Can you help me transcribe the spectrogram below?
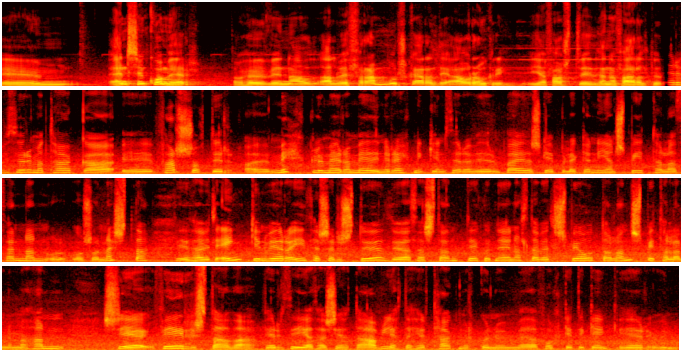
Um, enn sem komið er þá höfum við náð alveg fram úr skarandi árangri í að fást við þennan faraldur. Þegar við þurfum að taka e, farsóttir e, miklu meira með inn í reikningin þegar við erum bæða skeipulegja nýjan spítala þennan og, og svo næsta því það vil enginn vera í þessari stöðu að það standi einhvern veginn alltaf vel spjót á landsspítalanum að hann sé fyrirstaða fyrir því að það sé hægt að aflétta hér takmörkunum eða fólk geti gengið hér um,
